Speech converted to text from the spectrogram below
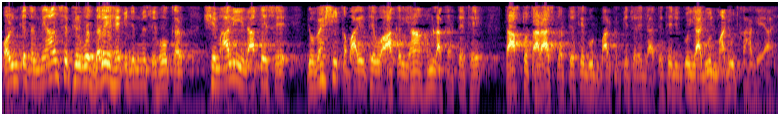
اور ان کے درمیان سے پھر وہ درے ہیں کہ جن میں سے ہو کر شمالی علاقے سے جو وحشی قبائل تھے، وہ آ کر یہاں حملہ کرتے تھے، تاخت و تاراج کرتے تھے، لوٹ مار کر کے چلے جاتے تھے، جن کو یاجوج ماجوج کہا گیا ہے۔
